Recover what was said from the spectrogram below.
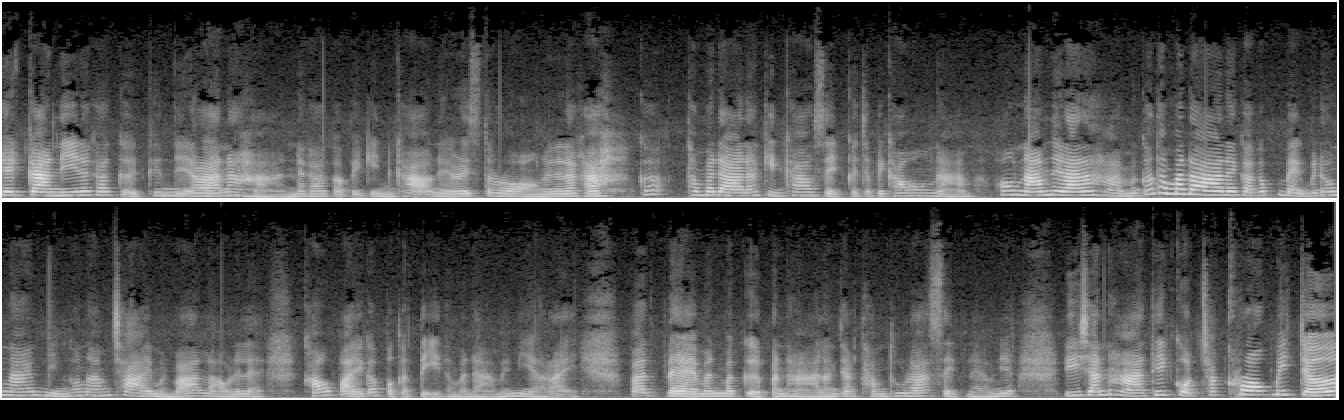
เหตุการณ์นี้นะคะเกิดขึ้นในร้านอาหารนะคะ ก็ไปกินข้าวในรีสอร์ทเลยนะคะ ก็ธรรมดานะกินข้าวเสร็จก็จะไปเข้าห้องน้ำห้องน้ำในร้านอาหารมันก็ธรรมดาเลยค่ะก็แบ่งเป็นห้องน้ำหญิงห้องน้ำชายเหมือนบ้านเรานี่แหละ เข้าไปก็ปกติธรรมดาไม่มีอะไรแต่มันมาเกิดปัญหาหลังจากทำธุระเสร็จแล้วเนี่ยดิฉันหาที่กดชักโครกไม่เจอ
